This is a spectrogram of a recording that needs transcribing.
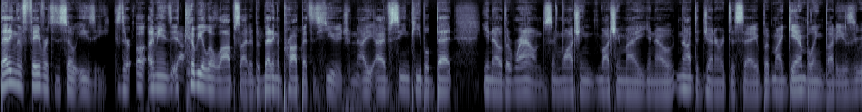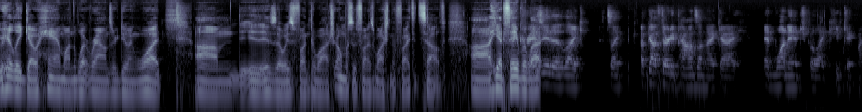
betting the favorites is so easy because they're. Uh, I mean, it Yeah. could be a little lopsided, but betting the prop bets is huge. And I I've seen people bet, you know, the rounds and watching watching my you know not degenerate to say, but my gambling buddies really go ham on what rounds are doing what. Um, it is always fun to watch. Almost as fun as watching the fight itself. Uh, he had last. crazy to like it's like I've got 30 pounds on that guy and one inch, but like he'd kick my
